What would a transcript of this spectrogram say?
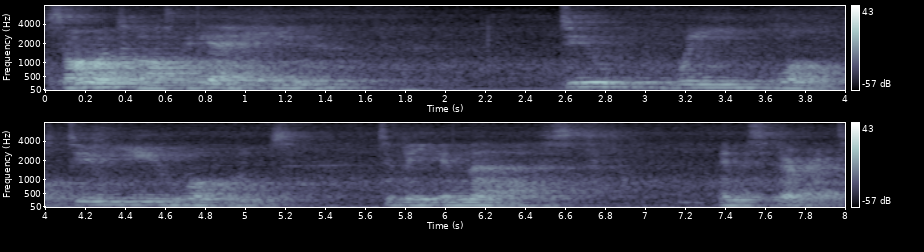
So I want to ask again, do we want, do you want to be immersed in the Spirit?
